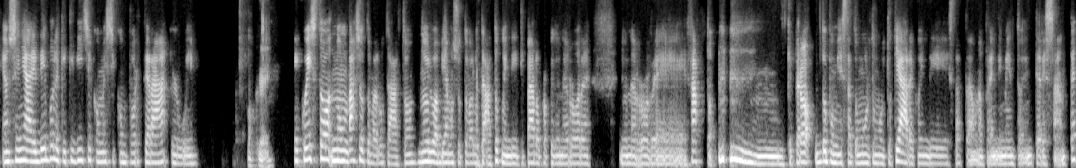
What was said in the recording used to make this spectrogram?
È un segnale debole che ti dice come si comporterà lui. Ok. E questo non va sottovalutato, noi lo abbiamo sottovalutato, quindi ti parlo proprio di un errore, di un errore fatto, che però dopo mi è stato molto molto chiaro, quindi è stato un apprendimento interessante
